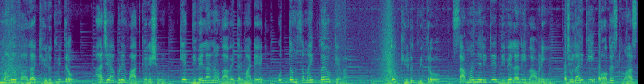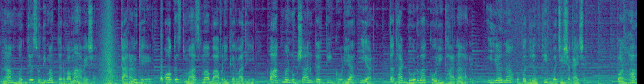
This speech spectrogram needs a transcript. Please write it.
મારા વાલા ખેડૂત મિત્રો, આજે આપણે વાત કરીશું કે દિવેલાના વાવેતર માટે ઉત્તમ સમય કયો કહેવાય. તો ખેડૂત મિત્રો, સામાન્ય રીતે દિવેલાની વાવણી જુલાઈથી ઓગસ્ટ માસના મધ્ય સુધીમાં કરવામાં આવે છે. કારણ કે, ઓગસ્ટ માસમાં વાવણી કરવાથી પાકમાં નુકસાન કરતી ગોળિયા ઈયળ તથા ડોડવા કોરી ખાનાર ઈયળના ઉપદ્રવથી બચી શકાય છે. પણ હા,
